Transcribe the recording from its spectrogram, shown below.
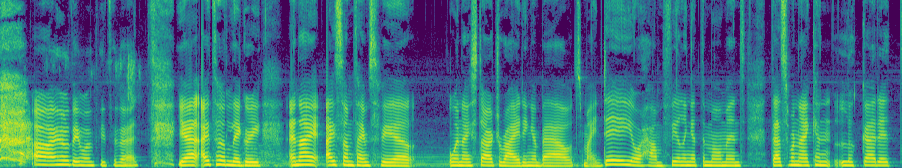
oh, I hope they won't be too bad. Yeah, I totally agree. And I, I sometimes feel when I start writing about my day or how I'm feeling at the moment, that's when I can look at it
